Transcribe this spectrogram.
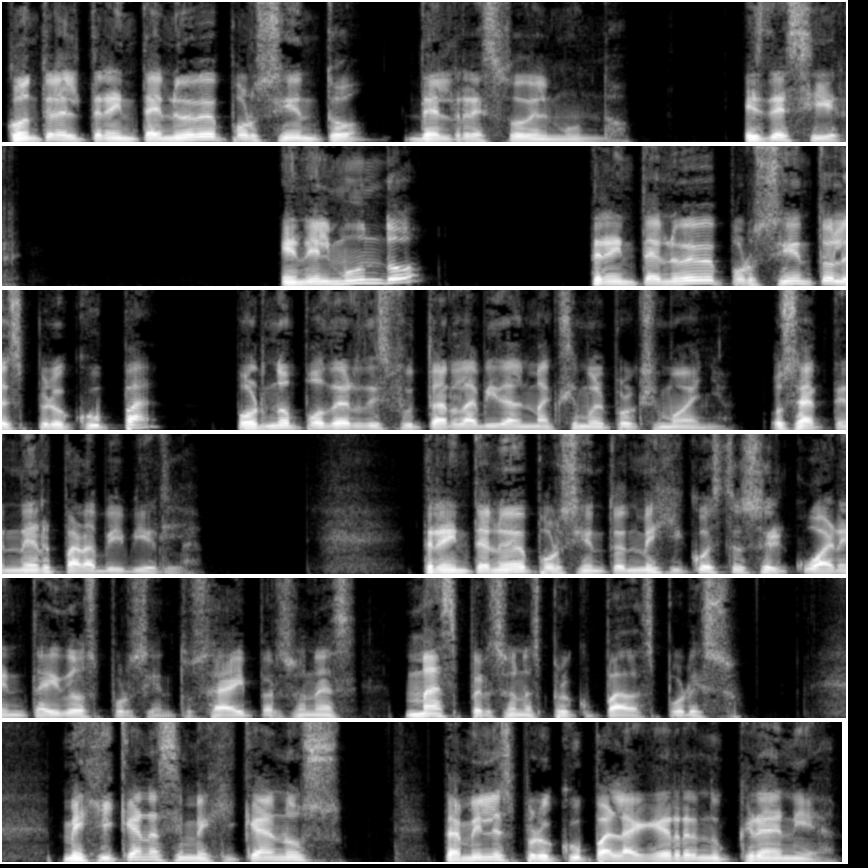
contra el 39% del resto del mundo. Es decir, en el mundo, 39% les preocupa por no poder disfrutar la vida al máximo el próximo año, o sea, tener para vivirla. 39%. En México esto es el 42%, o sea, hay personas, más personas preocupadas por eso. Mexicanas y mexicanos también les preocupa la guerra en Ucrania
